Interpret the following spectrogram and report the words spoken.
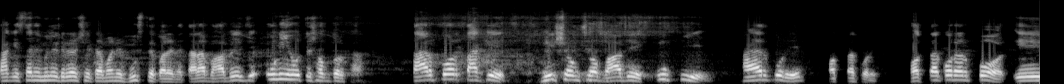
পাকিস্তানি মিলিটারি সেটা মানে বুঝতে পারে না। তারা ভাবে যে উনি হচ্ছে শব্দর খা তারপর তাকে নৃশংস ভাবে কুপিয়ে ফায়ার করে হত্যা করে। হত্যা করার পর এই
